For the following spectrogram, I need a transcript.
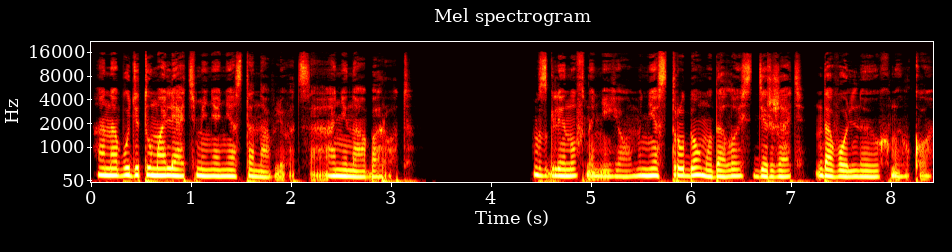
она будет умолять меня не останавливаться, а не наоборот. Взглянув на нее, мне с трудом удалось держать довольную ухмылку.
